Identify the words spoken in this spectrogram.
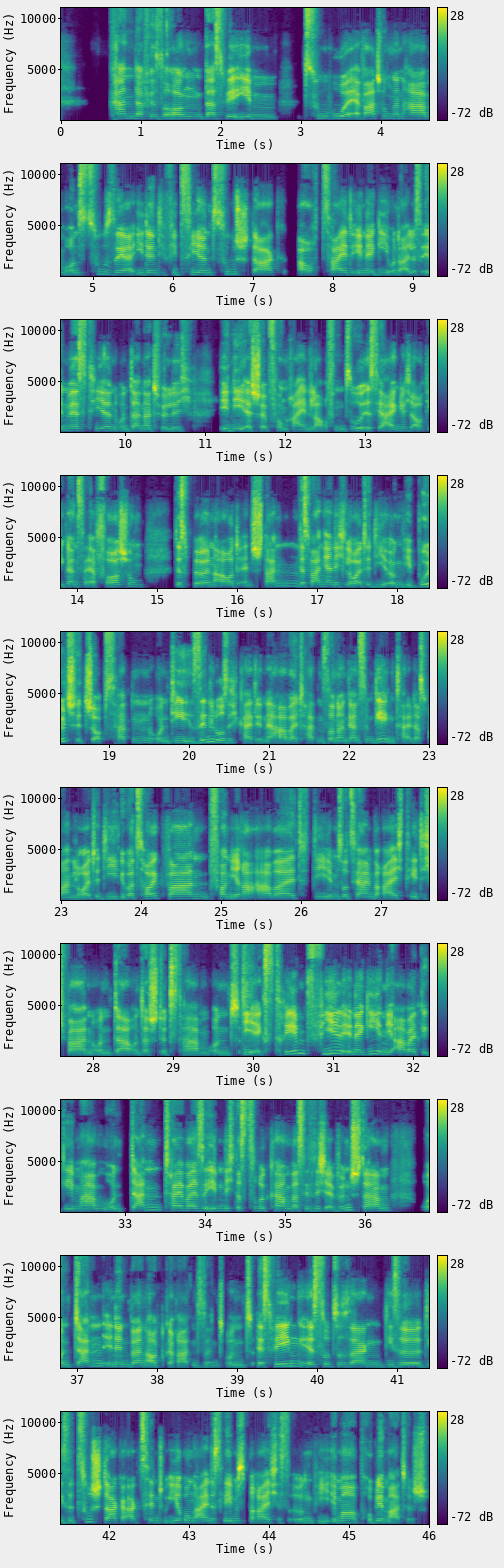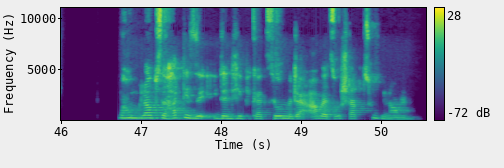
kann dafür sorgen, dass wir eben zu hohe Erwartungen haben, uns zu sehr identifizieren, zu stark auch Zeit, Energie und alles investieren und dann natürlich in die Erschöpfung reinlaufen. So ist ja eigentlich auch die ganze Erforschung des Burnout entstanden. Das waren ja nicht Leute, die irgendwie Bullshit-Jobs hatten und die Sinnlosigkeit in der Arbeit hatten, sondern ganz im Gegenteil. Das waren Leute, die überzeugt waren von ihrer Arbeit, die im sozialen Bereich tätig waren und da unterstützt haben und die extrem viel Energie in die Arbeit gegeben haben und und dann teilweise eben nicht das zurückkam, was sie sich erwünscht haben und dann in den Burnout geraten sind. Und deswegen ist sozusagen diese, diese zu starke Akzentuierung eines Lebensbereiches irgendwie immer problematisch. Warum glaubst du, hat diese Identifikation mit der Arbeit so stark zugenommen?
